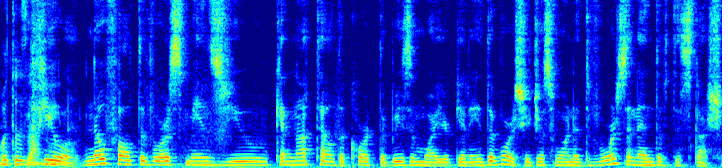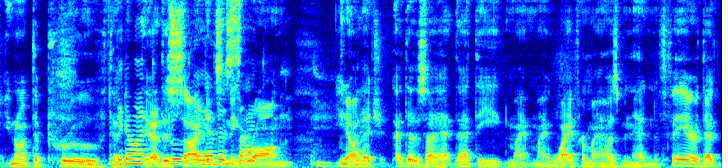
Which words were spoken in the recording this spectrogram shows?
What does that fuel. No fault divorce means you cannot tell the court the reason why you're getting a divorce. You just want a divorce and end of discussion. You don't have to prove that You don't have the to other prove side the did other something side- wrong. You know Right. that that the other side had, that the my, my wife or my husband had an affair. That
